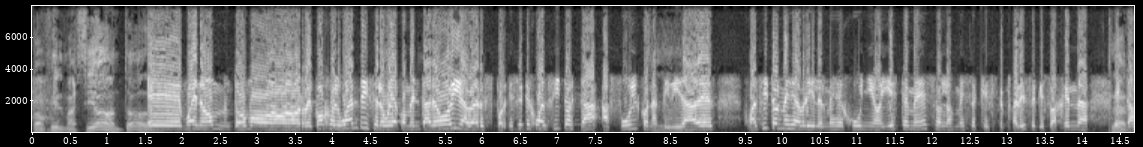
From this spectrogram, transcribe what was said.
con filmación, todo. eh, bueno, tomo, recojo el guante y se lo voy a comentar hoy, a ver, porque sé que Juancito está a full con Sí. actividades. Juancito el mes de abril, el mes de junio y este mes son los meses que me parece que su agenda Claro. está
